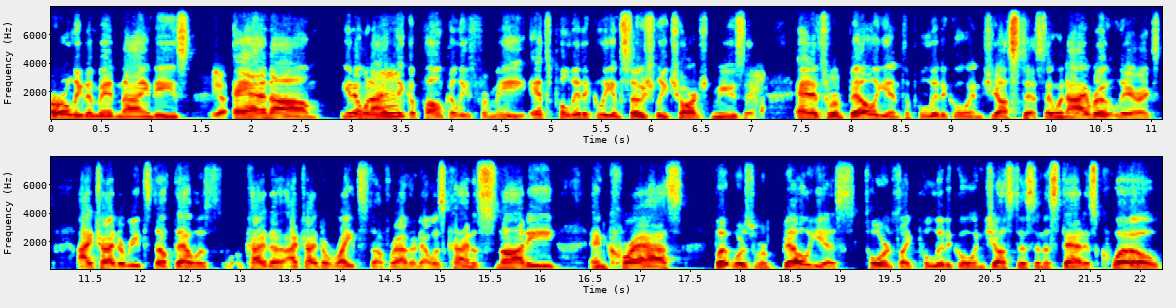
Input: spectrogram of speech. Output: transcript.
early to mid 90s. Yeah. And, um, you know, when I Mhm. think of punk, at least for me, it's politically and socially charged music. And it's rebellion to political injustice. And when I wrote lyrics, I tried to read stuff that was kind of, I tried to write stuff rather that was kind of snotty and crass but was rebellious towards like political injustice and the status quo.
